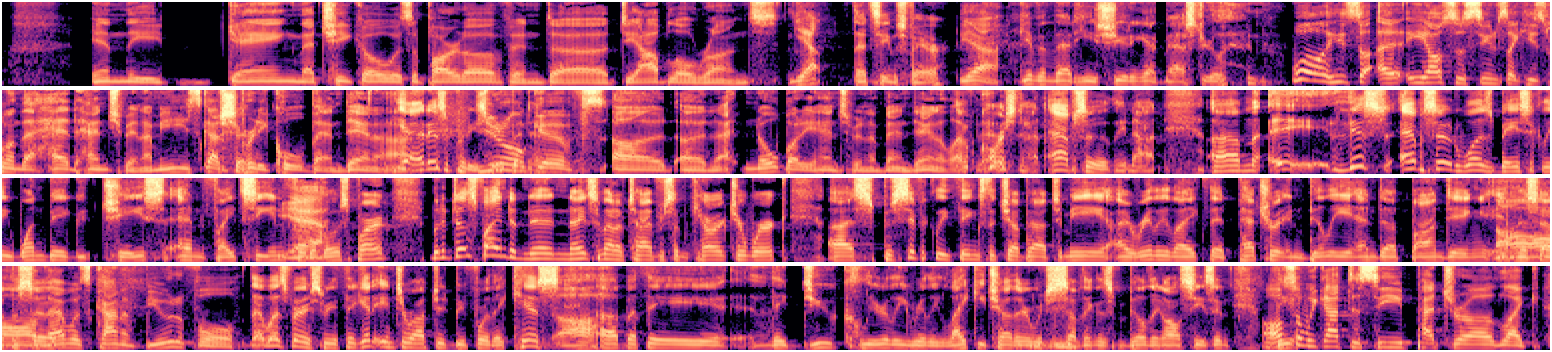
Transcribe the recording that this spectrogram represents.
in the gang that Chico is a part of and uh, Diablo runs. yeah, that seems fair. Yeah. given that he's shooting at Master Lin. Well, he's uh, he also seems like he's one of the head henchmen. I mean, he's got a pretty cool bandana. on. Yeah, it is a pretty sweet You don't bandana. give uh, uh, nobody henchman a bandana like Of that. course not. Absolutely not. Um, eh, this episode was basically one big chase and fight scene for the most part, but it does find a nice amount of time for some character work, uh, specifically things that jump out to me. I really like that Petra and Billy end up bonding in this Oh, episode. that was kind of beautiful. That was very sweet. They get interrupted before they kiss, uh, but they they do clearly really like each other, which is something that's been building all season. Also, The- we got to see Petra like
